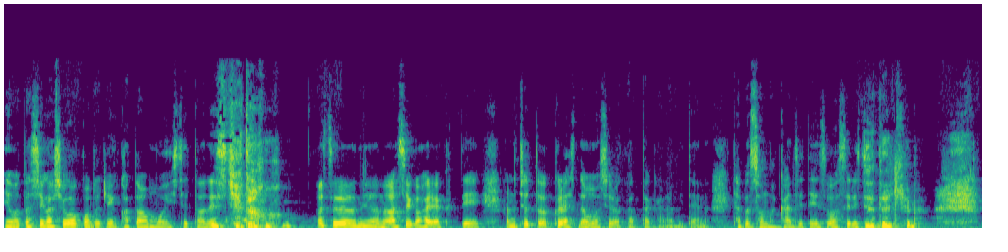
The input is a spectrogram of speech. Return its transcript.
で私が小学校の時に片思いしてたんですけど。それはねあの足が速くてあのちょっとクラスで面白かったからみたいな。多分そんな感じです。忘れちゃったけど。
